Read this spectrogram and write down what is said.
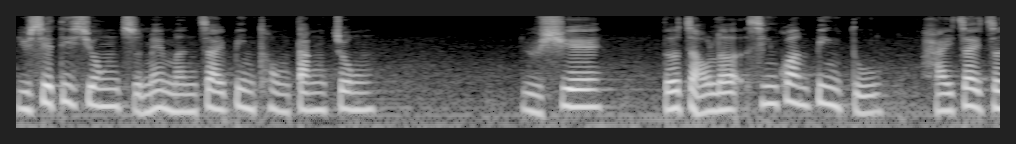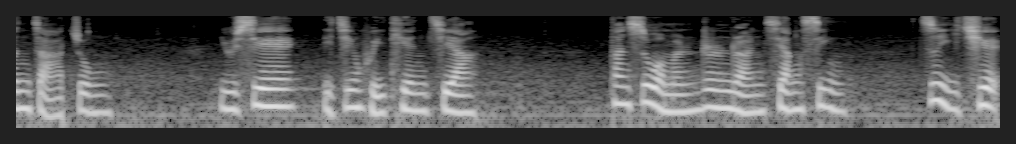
有些弟兄姊妹们在病痛当中，有些得着了新冠病毒，还在挣扎中；有些已经回天家。但是我们仍然相信，这一切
